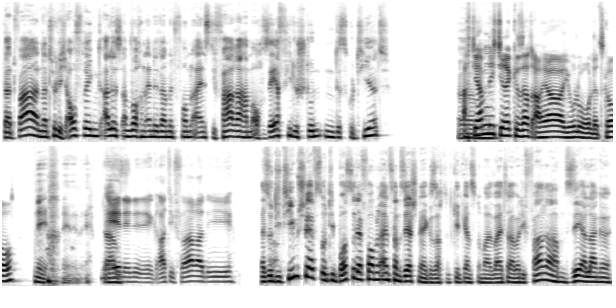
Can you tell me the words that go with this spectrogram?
das war natürlich aufregend alles am Wochenende da mit Formel 1. Die Fahrer haben auch sehr viele Stunden diskutiert. Ach, die haben Ähm, nicht direkt gesagt, ach ja, YOLO, let's go. Nee, nee, nee, nee. Da- Nee, nee, nee, nee. Gerade die Fahrer, die. Also Ja. die Teamchefs und die Bosse der Formel 1 haben sehr schnell gesagt, es geht ganz normal weiter, aber die Fahrer haben sehr lange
